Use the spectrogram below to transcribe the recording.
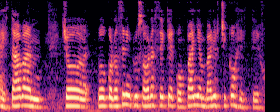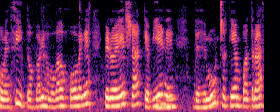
estaban, yo puedo conocer, incluso ahora sé que acompañan varios chicos este, jovencitos, varios abogados jóvenes, pero ella, que viene desde mucho tiempo atrás,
